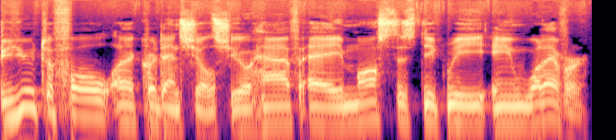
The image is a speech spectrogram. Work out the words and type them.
beautiful uh, credentials, you have a master's degree in whatever,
